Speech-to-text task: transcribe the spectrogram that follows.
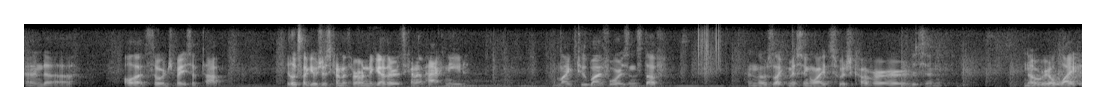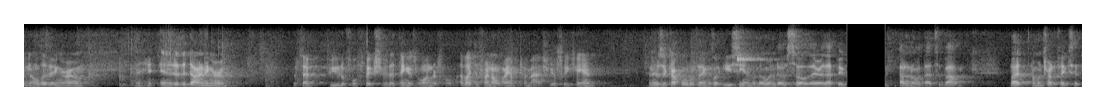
And uh, all that storage space up top. It looks like it was just kind of thrown together. It's kind of hackneyed. And like two by fours and stuff. And those like missing light switch covers and no real light in the living room. And into the dining room with that beautiful fixture. That thing is wonderful. I'd like to find a lamp to match it if we can. And there's a couple of things like you see under the windowsill there, that big, I don't know what that's about. But I'm gonna try to fix it.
